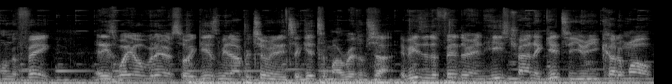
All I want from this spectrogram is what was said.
on the fake, and he's way over there, so it gives me an opportunity to get to my rhythm shot. If he's a defender and he's trying to get to you and you cut him off,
